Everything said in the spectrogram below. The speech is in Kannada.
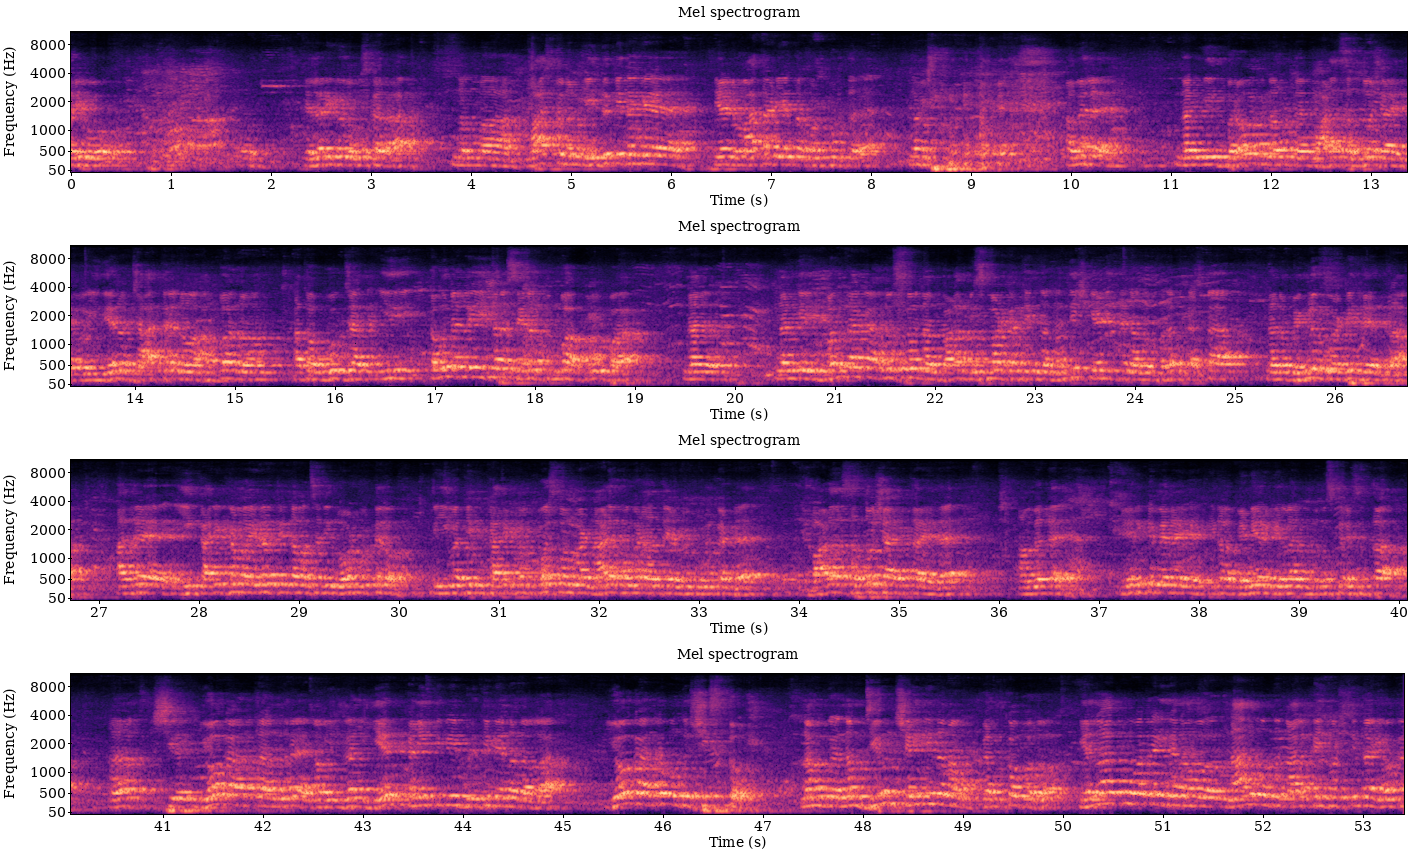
ಹರಿವು ಎಲ್ಲರಿಗೂ ನಮಸ್ಕಾರ. ನಮ್ಮ ಮಾಸ್ಟರ್ ನಮ್ಗೆ ಇದ್ದಕ್ಕಿದ್ದಂಗೆ ಎರಡು ಮಾತಾಡಿ ಅಂತ ಕೊಟ್ಬಿಡ್ತಾರೆ. ಆಮೇಲೆ ನನ್ಗೆ ಈಗ ಬರೋವಾಗ ನೋಡಿದ್ರೆ ಬಹಳ ಸಂತೋಷ ಆಯ್ತು. ಇದೇನೋ ಜಾತ್ರೆನೋ ಹಬ್ಬನೋ ಅಥವಾ ಊರ್ ಜಾತ್ರೆ ಈ ಟೌನಲ್ಲಿ ಈ ಥರ ಸೇರೋದು ತುಂಬಾ ಅಪರೂಪ. ನಾನು ನನಗೆ ಬಂದಾಗ ಅನ್ನಿಸ್ತು, ನಾನು ಬಹಳ ಮಿಸ್ ಮಾಡ್ಕೊಂತೀನಿ. ನಾನು ನಂದೀಶ್ ಕೇಳಿದ್ದೆ ನಾನು ಬರೋದು ಕಷ್ಟ. ನಾನು ಬೆಂಗಳೂರಿಗೆ ಹೊರಟಿದ್ದೆ ಅಂತ. ಆದರೆ ಈ ಕಾರ್ಯಕ್ರಮ ಇರೋದ್ರಿಂದ ಒಂದ್ಸತಿ ನೋಡ್ಬಿಟ್ಟು ಇವತ್ತಿನ ಕಾರ್ಯಕ್ರಮ ಪೋಸ್ಟ್ಪೋನ್ ಮಾಡಿ ನಾಳೆ ಹೋಗೋಣ ಅಂತ ಹೇಳ್ಬಿಟ್ಟು ಉಳ್ಕೊಂಡೆ ಬಹಳ ಸಂತೋಷ ಆಗ್ತಾ ಇದೆ. ಆಮೇಲೆ ವೇದಿಕೆ ಮೇಲೆ ಇರೋ ಗಣ್ಯರಿಗೆಲ್ಲ ನಮಸ್ಕರಿಸುತ್ತಾ ಯೋಗ ಅಂತ ಅಂದ್ರೆ ನಾವು ಇದ್ರಲ್ಲಿ ಏನ್ ಕಲಿತೀವಿ ಬಿಡ್ತೀವಿ ಅನ್ನೋದಲ್ಲ, ಯೋಗ ಅಂದ್ರೆ ಒಂದು ಶಿಸ್ತು. ನಮ್ಗೆ ನಮ್ಮ ಜೀವನ ಶೈಲಿನ ನಾವು ಕಲ್ತ್ಕೋಬೋದು ಎಲ್ಲಾದ್ರೂ ಹೋದ್ರೆ ಈಗ ನಾವು ನಾನು ಒಂದು ನಾಲ್ಕೈದು ವರ್ಷದಿಂದ ಯೋಗ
